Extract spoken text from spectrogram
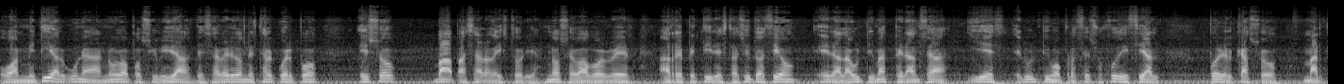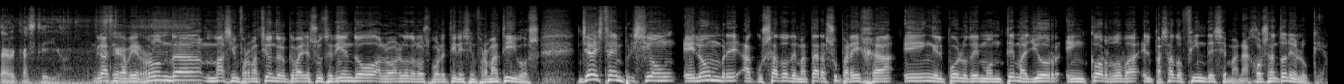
o admitía alguna nueva posibilidad de saber dónde está el cuerpo, eso va a pasar a la historia. No se va a volver a repetir esta situación. Era la última esperanza y es el último proceso judicial por el caso Marta del Castillo. Gracias, Javier Ronda. Más información de lo que vaya sucediendo a lo largo de los boletines informativos. Ya está en prisión el hombre acusado de matar a su pareja en el pueblo de Montemayor, en Córdoba, el pasado fin de semana. José Antonio Luque.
